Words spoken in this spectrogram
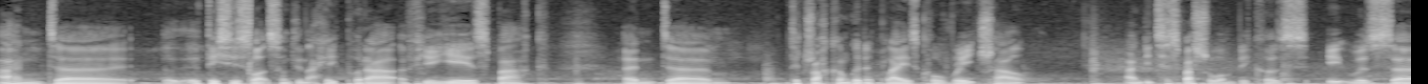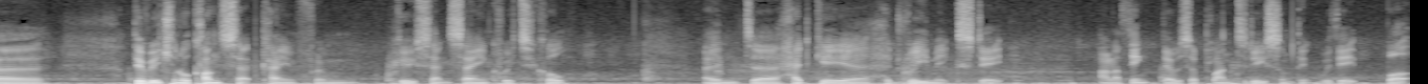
and uh, this is like something that he put out a few years back. And um, the track I'm going to play is called Reach Out. And it's a special one because it was uh, the original concept came from Goose Sensei and Critical. And uh, Headgear had remixed it. And I think there was a plan to do something with it, but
